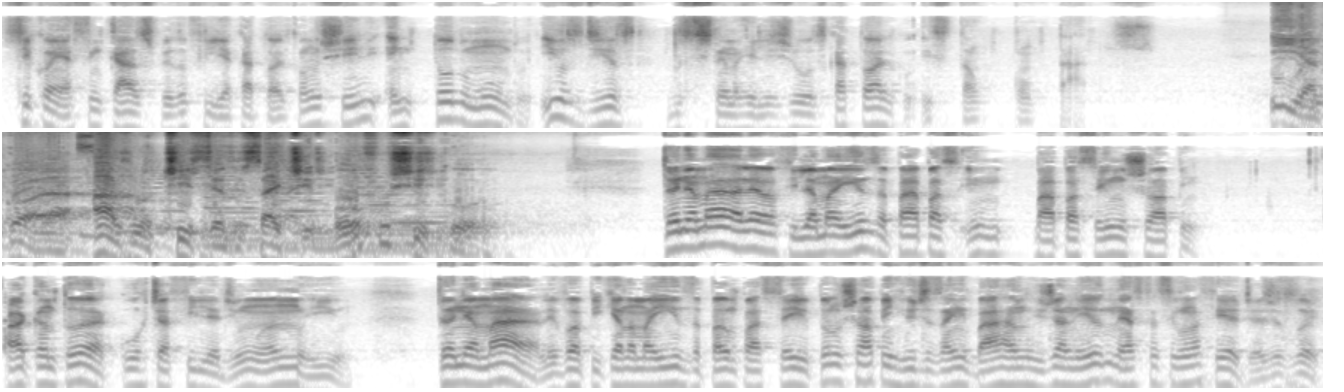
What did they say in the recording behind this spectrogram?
se conhecem casos de pedofilia católica no Chile em todo o mundo e os dias do sistema religioso católico estão contados. E agora, as notícias do site O Fuxico. Tânia Mara leva a filha Maísa para passeio, para passeio no shopping. A cantora curte a filha de um ano no Rio. Tânia Mara levou a pequena Maísa para um passeio pelo shopping Rio Design Barra no Rio de Janeiro nesta segunda-feira, dia 18.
